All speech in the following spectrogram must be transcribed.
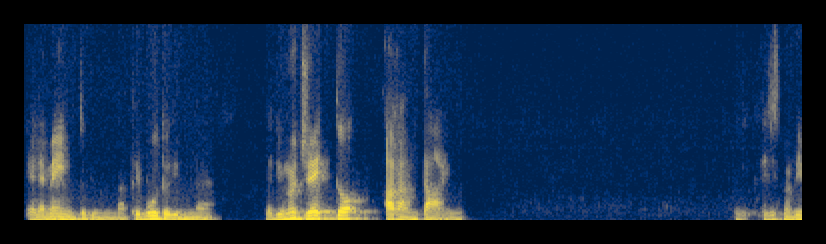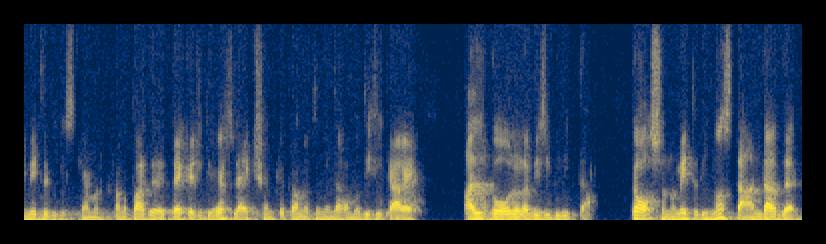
elemento, di un attributo di un, di un oggetto a runtime. Esistono dei metodi che, si chiamano, che fanno parte del package di reflection che permettono di andare a modificare al volo la visibilità. Però sono metodi non standard,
